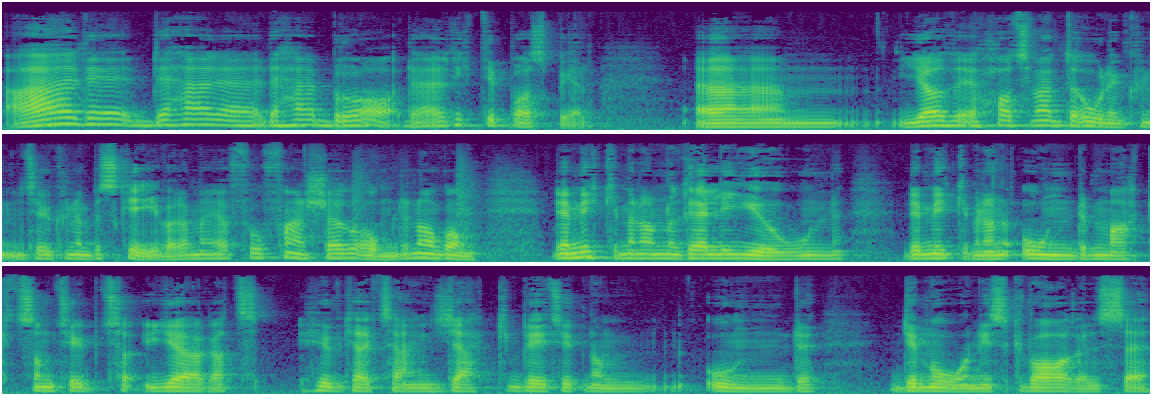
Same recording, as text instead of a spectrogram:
Ja, det, det, här är, det här är bra. Det här är riktigt bra spel. Um, jag har tyvärr inte orden till att kunna beskriva det, men jag får fan köra om det någon gång. Det är mycket med någon religion, det är mycket med någon ond makt som typ gör att huvudkaraktären Jack blir typ någon ond, demonisk varelse.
